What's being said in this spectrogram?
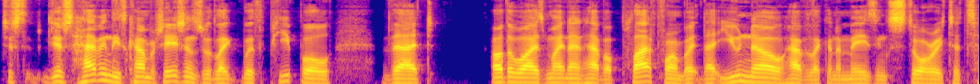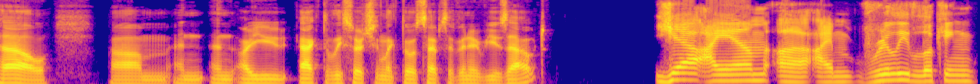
just just having these conversations with like with people that otherwise might not have a platform, but that you know have like an amazing story to tell? Um, and and are you actively searching like those types of interviews out? Yeah, I am. Uh, I'm really looking.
